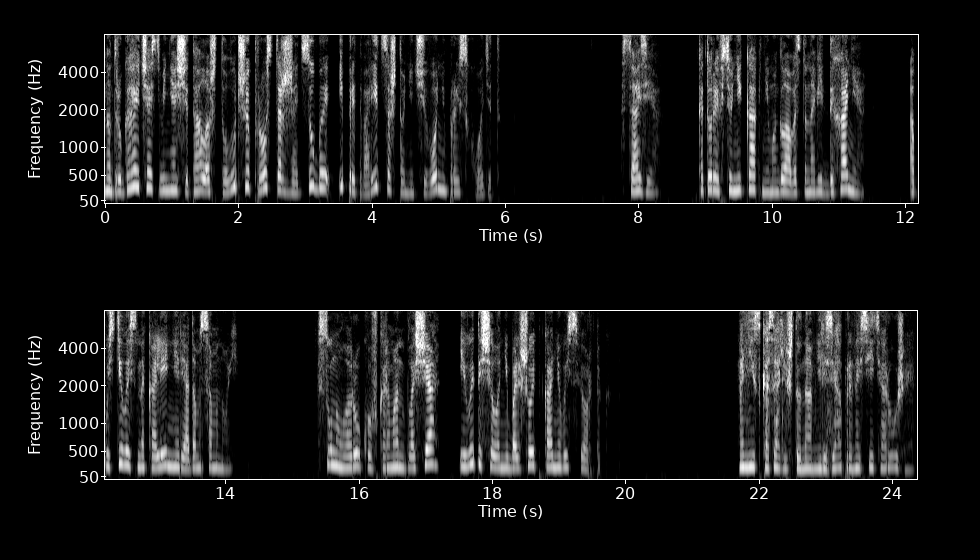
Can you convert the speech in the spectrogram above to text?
Но другая часть меня считала, что лучше просто сжать зубы и притвориться, что ничего не происходит. Сазия, которая все никак не могла восстановить дыхание, опустилась на колени рядом со мной. Сунула руку в карман плаща и вытащила небольшой тканевый сверток. Они сказали, что нам нельзя проносить оружие,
